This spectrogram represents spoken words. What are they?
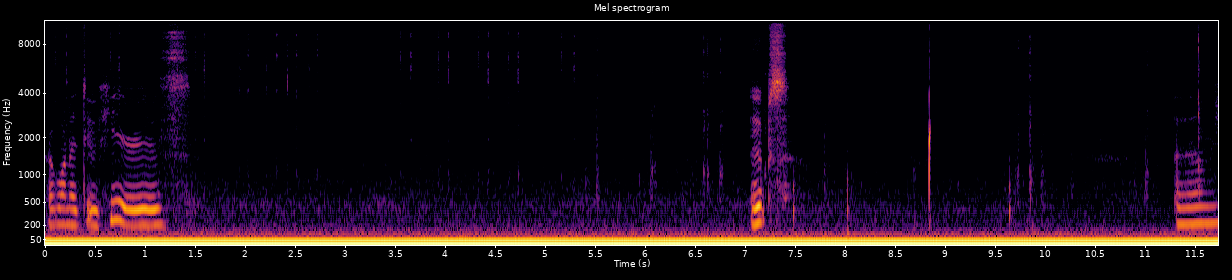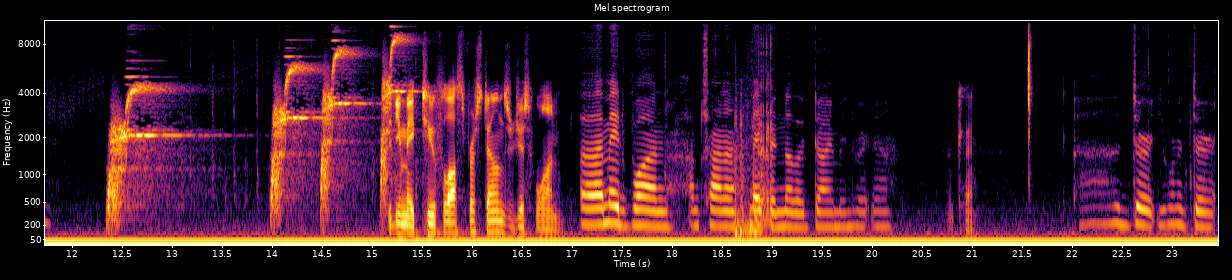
What I want to do here is... Oops. Um, Did you make two philosopher stones or just one? uh, I made one. I'm trying to make another diamond right now. Okay. Uh, dirt. You want a dirt?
